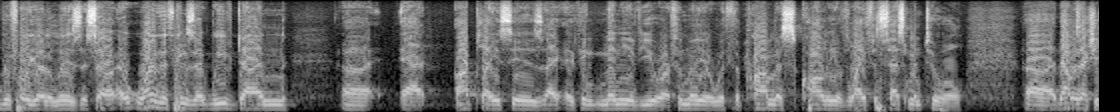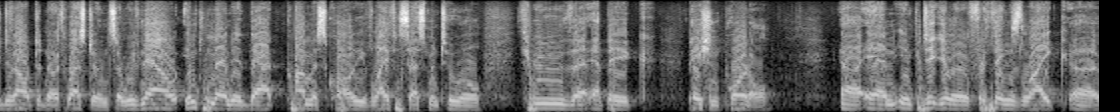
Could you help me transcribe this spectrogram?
Before we go to Liz, so uh, one of the things that we've done uh, at our place is, I, I think many of you are familiar with the PROMIS Quality of Life Assessment Tool. Uh, that was actually developed at Northwestern. So we've now implemented that PROMIS Quality of Life Assessment tool through the EPIC patient portal. Uh, and in particular for things like uh,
